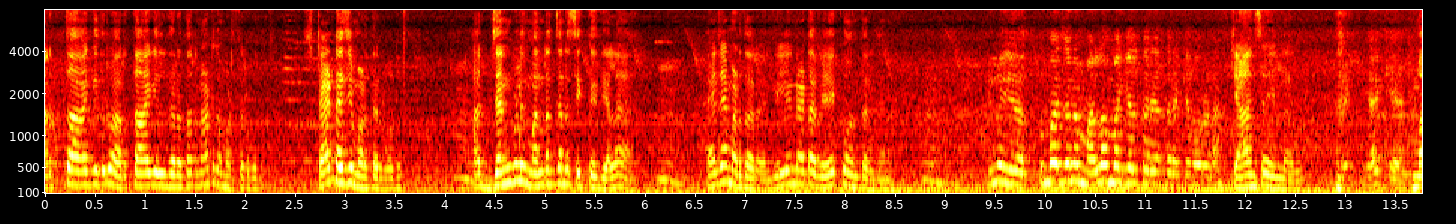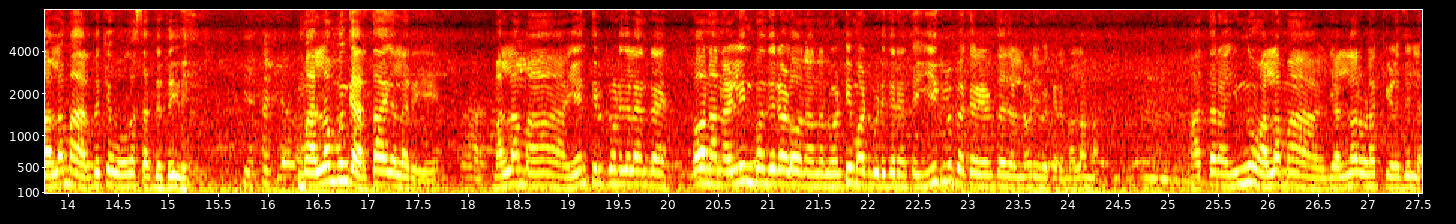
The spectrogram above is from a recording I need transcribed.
ಅರ್ಥ ಆಗಿದ್ರು ಅರ್ಥ ಆಗಿಲ್ದಿರೋ ಥರ ನಾಟಕ ಮಾಡ್ತಾ ಇರ್ಬೋದು. ಸ್ಟ್ರಾಟಜಿ ಮಾಡ್ತಾ ಇರ್ಬೋದು. ಆ ಜನಗಳಿಗೆ ಮನರಂಜನೆ ಸಿಗ್ತಿದೆಯಲ್ಲ ಇದೆಯಲ್ಲ? ಎಂಜಾಯ್ ಮಾಡ್ತಾರೆ ಗಿಲ್ಲಿ ನಾಟ ಬೇಕು ಅಂತಾರೆ ಜನ. ಇನ್ನು ಈ ತುಂಬಾ ಜನ ಮಲ್ಲಮ್ಮ ಗೆಲ್ತಾರೆ ಅಂತಾರೆ ಕೆಲವರನ್ನ. ಚಾನ್ಸೇ ಇಲ್ಲ ಅದು. ಯಾಕೆ? ಮಲ್ಲಮ್ಮ ಅರ್ಧಕ್ಕೆ ಹೋಗೋ ಸಾಧ್ಯತೆ ಇದೆ. ಮಲ್ಲಮ್ಮಂಗೆ ಅರ್ಥ ಆಗಲ್ಲ ರೀ. ಮಲ್ಲಮ್ಮ ಏನು ತಿಳ್ಕೊಂಡಿದ್ದಾಳೆ ಅಂದರೆ ಓ ನಾನು ಹಳ್ಳಿಂದ ಬಂದಿರೋಳು ನನ್ನನ್ನು ಒಂಟಿ ಮಾಡಿಬಿಟ್ಟಿದ್ದಾರೆ ಅಂತ ಈಗಲೂ ಬೇಕಾದ್ರೆ ಹೇಳ್ತಾ ಇದ್ದಾಳೆ ನೋಡಿ ಬೇಕಾದ್ರೆ ಮಲ್ಲಮ್ಮ. ಆ ಥರ ಇನ್ನೂ ಮಲ್ಲಮ್ಮ ಎಲ್ಲರೊಳಕ್ಕೆ ಇಳಿದಿಲ್ಲ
